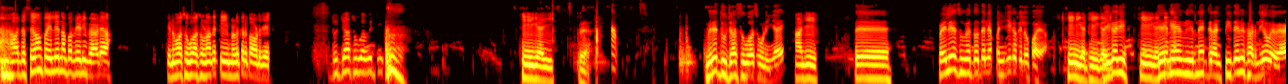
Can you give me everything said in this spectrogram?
ਹਾਂ ਦੱਸਿਓ ਹੁਣ ਪਹਿਲੇ ਨੰਬਰ ਜਿਹੜੀ ਬੈੜ ਆ। ਕਿੰਨਵਾ ਸੂਆ ਸੋਣਾ ਤੇ ਕੀ ਮਿਲਕ ਰਿਕਾਰਡ ਜੇ। ਦੂਜਾ ਸੂਆ ਵੀ ਜੀ ਠੀਕ ਹੈ ਜੀ। ਵੀਰੇ ਦੂਜਾ ਸੂਆ ਸੁਣੀ ਆ ਇਹ। ਹਾਂਜੀ। ਤੇ ਪਹਿਲੇ ਸੂਏ ਦੁੱਧ ਨੇ 25 ਕਿਲੋ ਪਾਇਆ। ਠੀਕ ਹੈ ਠੀਕ ਹੈ ਠੀਕ ਹੈ ਜੀ? ਠੀਕ ਹੈ ਜੇ ਵੀਰ ਨੇ ਗਰੰਟੀ ਤੇ ਵੀ ਖੜਨੀ ਹੋਵੇ ਵੈੜ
